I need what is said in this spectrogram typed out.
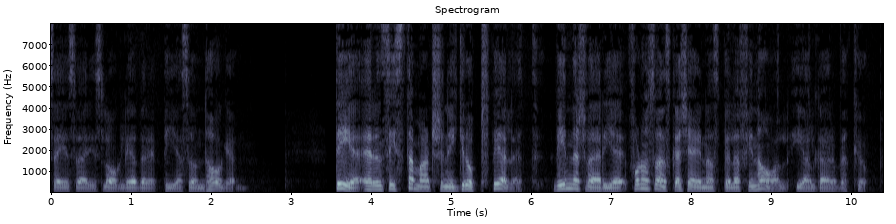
säger Sveriges lagledare Pia Sundhage. Det är den sista matchen i gruppspelet. Vinner Sverige får de svenska tjejerna spela final i Algarve Cup.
